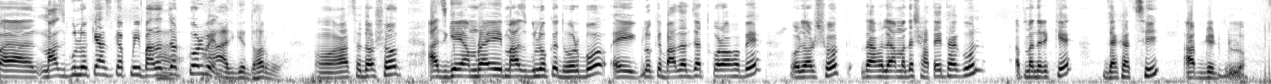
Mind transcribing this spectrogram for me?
মাছগুলোকে আজকে আপনি বাজারজাত করবেন? হ্যাঁ, আজকে ধরবো। আচ্ছা দর্শক আজকে আমরা এই মাছগুলোকে ধরবো এইগুলোকে বাজারজাত করা হবে। ও দর্শক তাহলে আমাদের সাথেই থাকুন আপনাদেরকে দেখাচ্ছি আপডেটগুলো।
